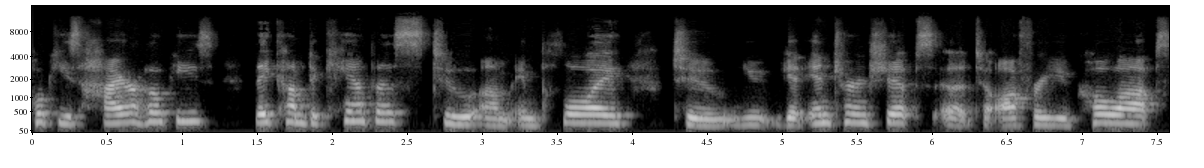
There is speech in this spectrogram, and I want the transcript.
Hokies hire Hokies. They come to campus to um, employ, to you get internships, uh, to offer you co-ops,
